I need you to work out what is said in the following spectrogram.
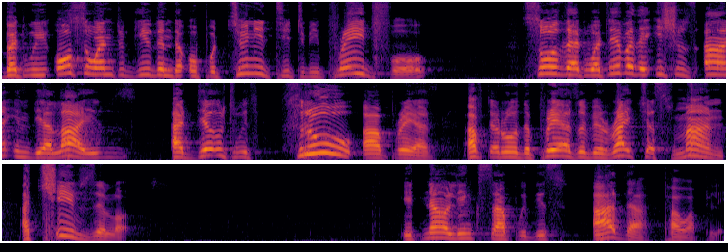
but we also want to give them the opportunity to be prayed for so that whatever the issues are in their lives are dealt with through our prayers. After all, the prayers of a righteous man achieves a lot. It now links up with this other power play.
